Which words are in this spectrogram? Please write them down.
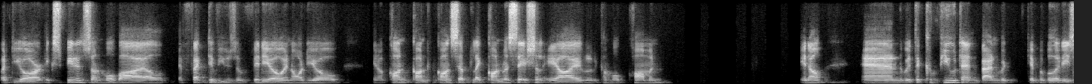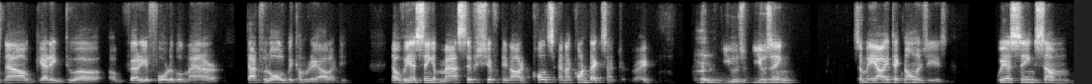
But your experience on mobile, effective use of video and audio, you know, con- con- concept like conversational AI will become more common. You know, and with the compute and bandwidth capabilities now getting to a, a very affordable manner, that will all become reality. Now we are seeing a massive shift in our calls and our contact center, right? use, using some AI technologies, we are seeing some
